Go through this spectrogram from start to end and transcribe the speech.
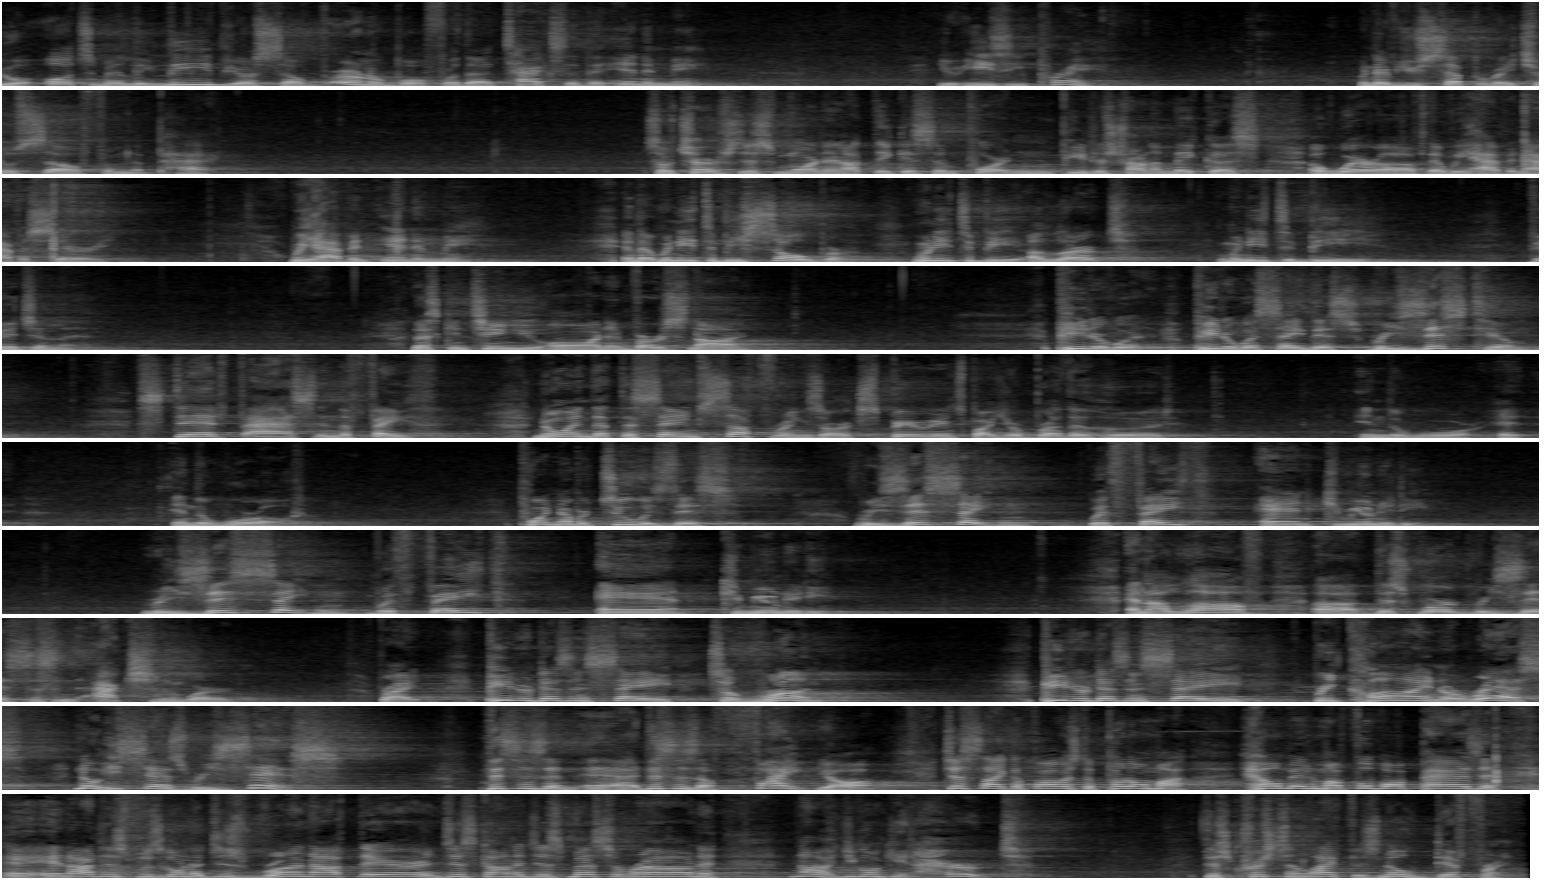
you will ultimately leave yourself vulnerable for the attacks of the enemy. You're easy prey whenever you separate yourself from the pack. So, church, this morning, I think it's important. Peter's trying to make us aware of that we have an adversary, we have an enemy, and that we need to be sober, we need to be alert, we need to be vigilant. Let's continue on in verse 9. Peter would, Peter would say this resist him, steadfast in the faith, knowing that the same sufferings are experienced by your brotherhood in the war, eh, in the world. Point number two is this resist Satan with faith and community. Resist Satan with faith and community. And I love uh, this word resist, it's an action word, right? Peter doesn't say to run, Peter doesn't say recline or rest. No, he says resist. This is, an, uh, this is a fight, y'all. Just like if I was to put on my helmet and my football pads and, and, and I just was gonna just run out there and just kind of just mess around and no, you're gonna get hurt. This Christian life is no different.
